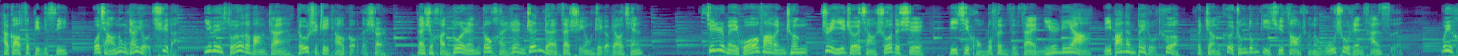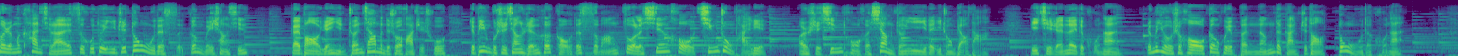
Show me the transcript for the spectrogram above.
他告诉 BBC：“ 我想要弄点有趣的，因为所有的网站都是这条狗的事儿，但是很多人都很认真的在使用这个标签。”今日美国发文称，质疑者想说的是。比起恐怖分子在尼日利亚、黎巴嫩贝鲁特和整个中东地区造成的无数人惨死，为何人们看起来似乎对一只动物的死更为上心？该报援引专家们的说法指出，这并不是将人和狗的死亡做了先后轻重排列，而是心痛和象征意义的一种表达。比起人类的苦难，人们有时候更会本能地感知到动物的苦难。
